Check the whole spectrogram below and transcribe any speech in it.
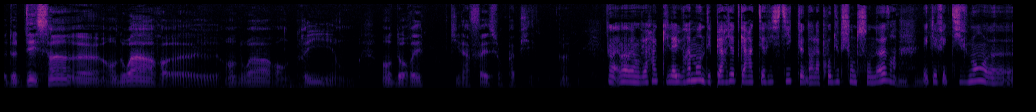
de dessins euh, en noir, euh, en noir, en gris, en, doré qu'il a fait sur papier. On verra qu'il a eu vraiment des périodes caractéristiques dans la production de son œuvre mhm. et qu'effectivement euh,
